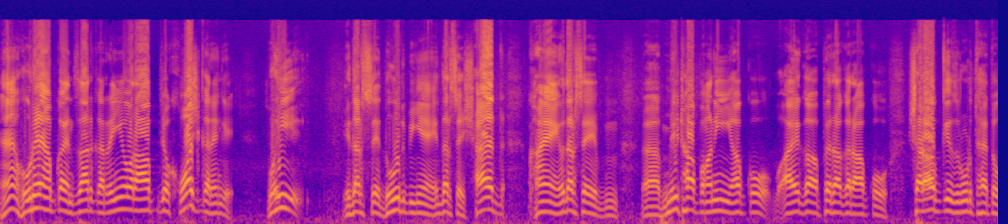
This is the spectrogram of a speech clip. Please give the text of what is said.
हैं हो रहे हैं आपका इंतज़ार कर रही हैं और आप जो ख्वाश करेंगे वही इधर से दूध पिएँ, इधर से शहद खाएँ, उधर से मीठा पानी आपको आएगा। फिर अगर आपको शराब की ज़रूरत है तो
